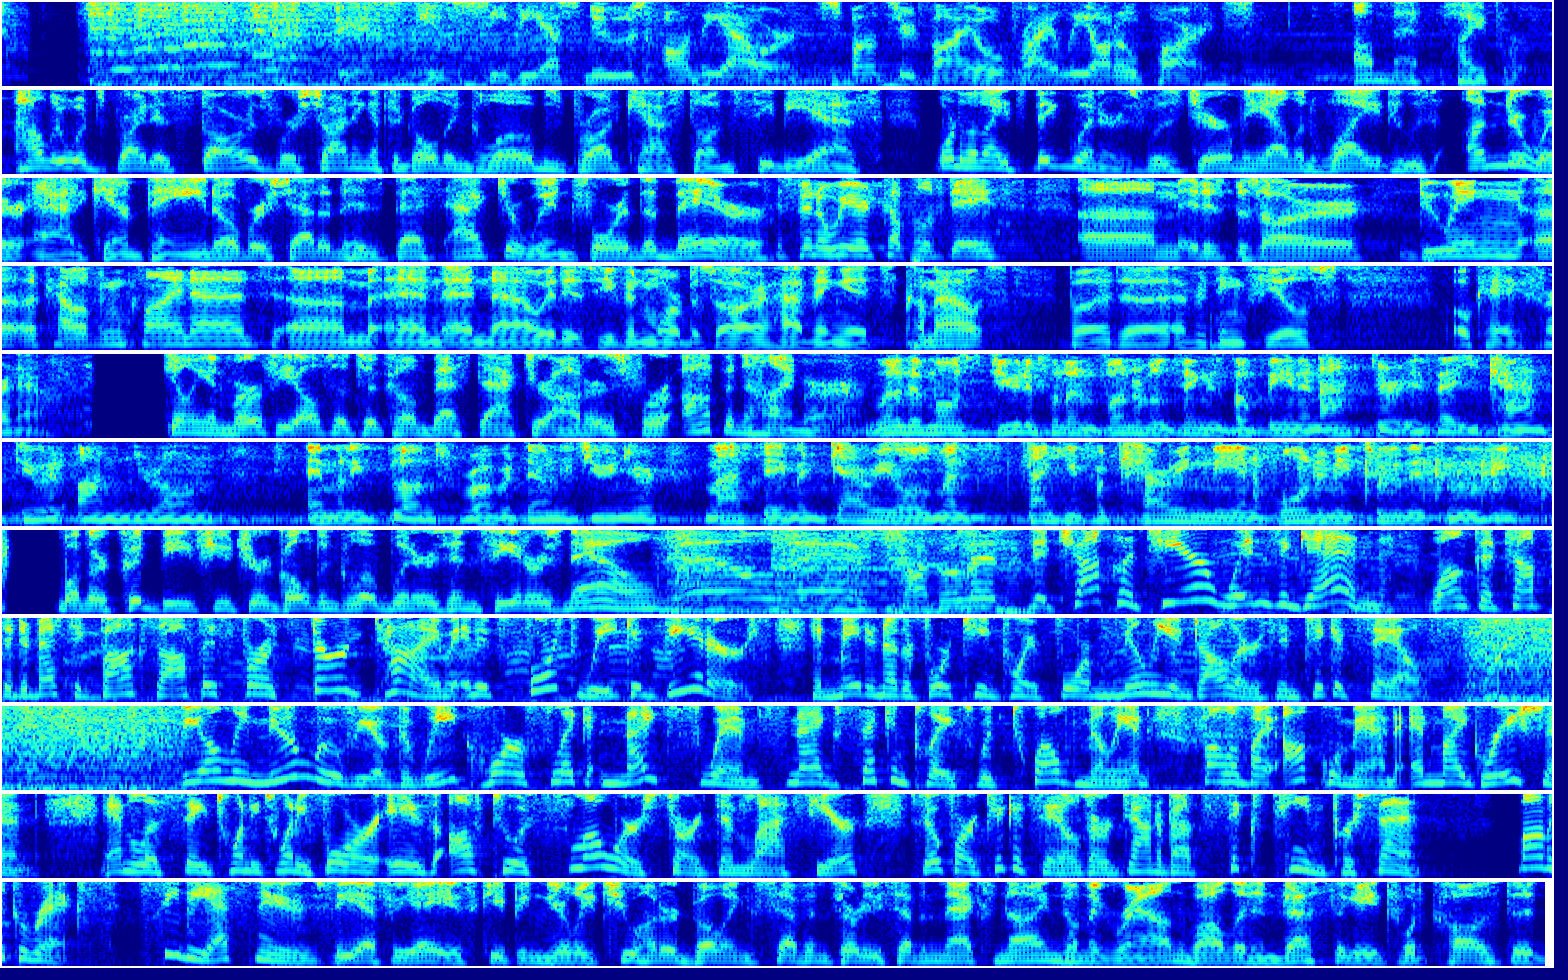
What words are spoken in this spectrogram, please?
This is CBS News on the Hour, sponsored by O'Reilly Auto Parts. I'm Matt Piper. Hollywood's brightest stars were shining at the Golden Globes broadcast on CBS. One of the night's big winners was Jeremy Allen White, whose underwear ad campaign overshadowed his Best Actor win for The Bear. It's been a weird couple of days. Um, it is bizarre doing a, a Calvin Klein ad, um, and, and now it is even more bizarre having it come out, but uh, everything feels okay for now. Cillian Murphy also took home Best Actor honors for Oppenheimer. One of the most beautiful and vulnerable things about being an actor is that you can't do it on your own. Emily Blunt, Robert Downey Jr., Matt Damon, Gary Oldman, thank you for carrying me and holding me through this movie. Well, there could be future Golden Globe winners in theaters now. Well, chocolate. The chocolatier wins again. Wonka topped the domestic box office for a third time in its fourth week in theaters and made another $14.4 million in ticket sales. The only new movie of the week, horror flick Night Swim, snags second place with 12 million, followed by Aquaman and Migration. Analysts say 2024 is off to a slower start than last year. So far, ticket sales are down about 16%. Monica Ricks, CBS News. The FAA is keeping nearly 200 Boeing 737 MAX 9s on the ground while it investigates what caused a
